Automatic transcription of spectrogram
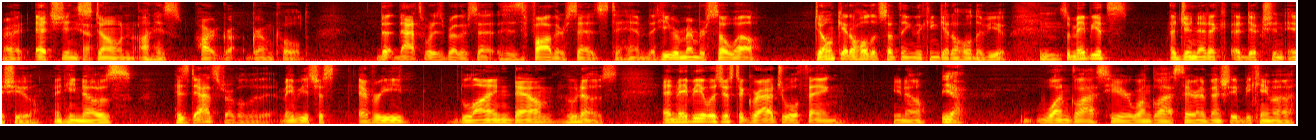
right, etched in stone on his heart gr- grown cold. That that's what his brother said. His father says to him that he remembers so well. Don't get a hold of something that can get a hold of you. Mm. So maybe it's a genetic addiction issue, and he knows his dad struggled with it. Maybe it's just every line down. Who knows? And maybe it was just a gradual thing, you know Yeah, one glass here, one glass there, and eventually it became a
